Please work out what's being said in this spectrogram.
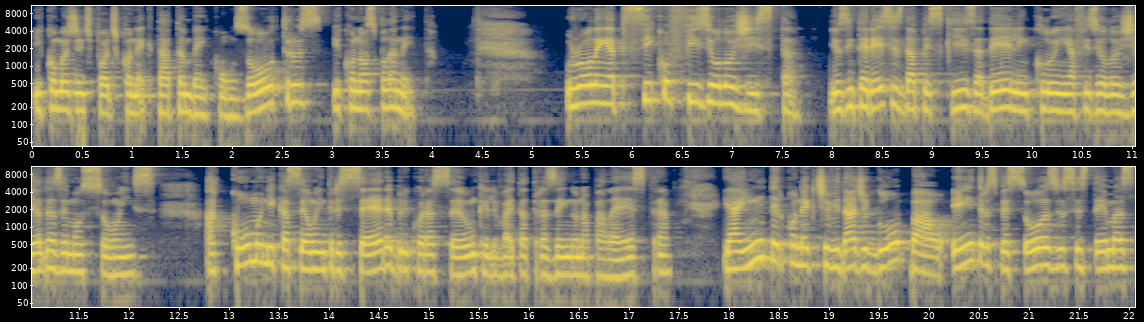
e como a gente pode conectar também com os outros e com o nosso planeta. O Rowling é psicofisiologista e os interesses da pesquisa dele incluem a fisiologia das emoções, a comunicação entre cérebro e coração, que ele vai estar trazendo na palestra, e a interconectividade global entre as pessoas e os sistemas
